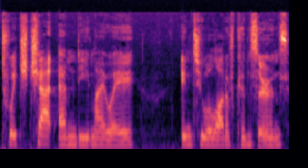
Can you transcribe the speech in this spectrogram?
Twitch chat MD my way into a lot of concerns.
